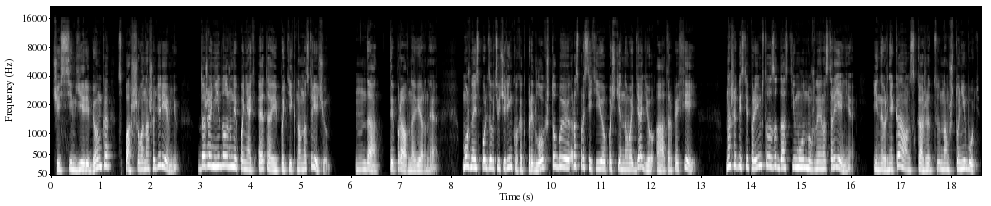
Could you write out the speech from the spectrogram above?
в честь семьи ребенка, спасшего нашу деревню. Даже они должны понять это и пойти к нам навстречу». «Да, ты прав, наверное. Можно использовать вечеринку как предлог, чтобы расспросить ее почтенного дядю о торпе фей. Наше гостеприимство задаст ему нужное настроение, и наверняка он скажет нам что-нибудь».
